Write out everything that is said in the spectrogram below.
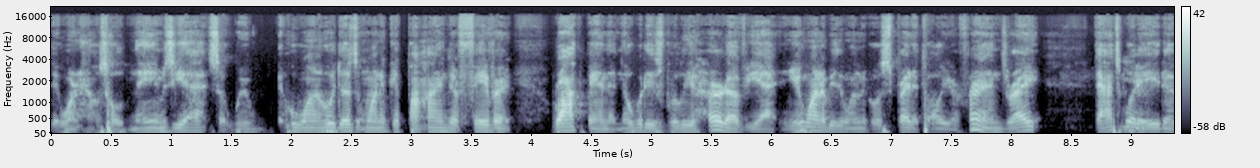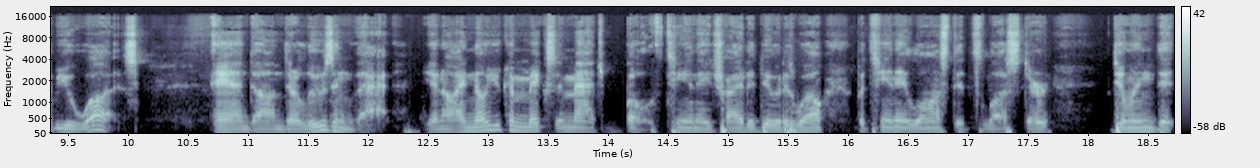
they weren't household names yet so we who want who doesn't want to get behind their favorite rock band that nobody's really heard of yet and you want to be the one to go spread it to all your friends right that's what aew was and um, they're losing that you know i know you can mix and match both tna tried to do it as well but tna lost its luster doing it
